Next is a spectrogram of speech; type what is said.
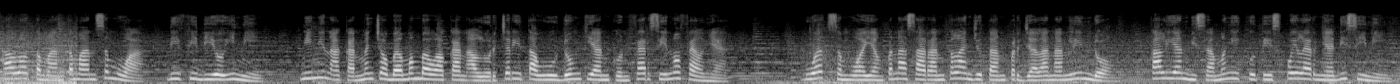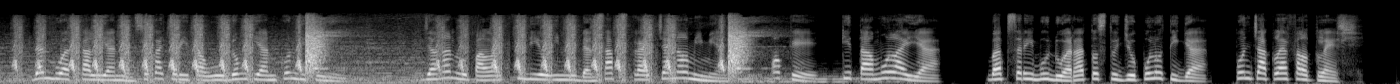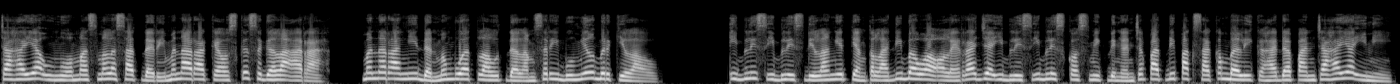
Halo teman-teman semua, di video ini, Mimin akan mencoba membawakan alur cerita Wudong Qiankun versi novelnya. Buat semua yang penasaran kelanjutan perjalanan Lindong, kalian bisa mengikuti spoilernya di sini. Dan buat kalian yang suka cerita Wudong Qiankun di sini, jangan lupa like video ini dan subscribe channel Mimin. Oke, kita mulai ya. Bab 1273, Puncak Level Clash. Cahaya ungu emas melesat dari menara keos ke segala arah, menerangi dan membuat laut dalam seribu mil berkilau. Iblis-iblis di langit yang telah dibawa oleh Raja Iblis-Iblis Kosmik dengan cepat dipaksa kembali ke hadapan cahaya ini.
